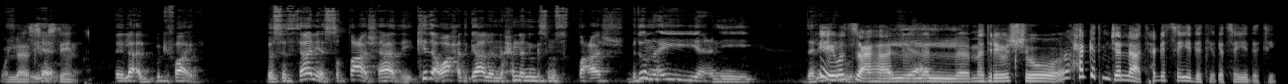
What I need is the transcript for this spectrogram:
ولا 16 إيه لا ال Big Five بس الثانية ال 16 هذه كذا واحد قال إن إحنا نقسم 16 بدون أي يعني دليل. اي وزعها ما أدري وش حقت مجلات حقت سيدتي حقت سيدتي.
